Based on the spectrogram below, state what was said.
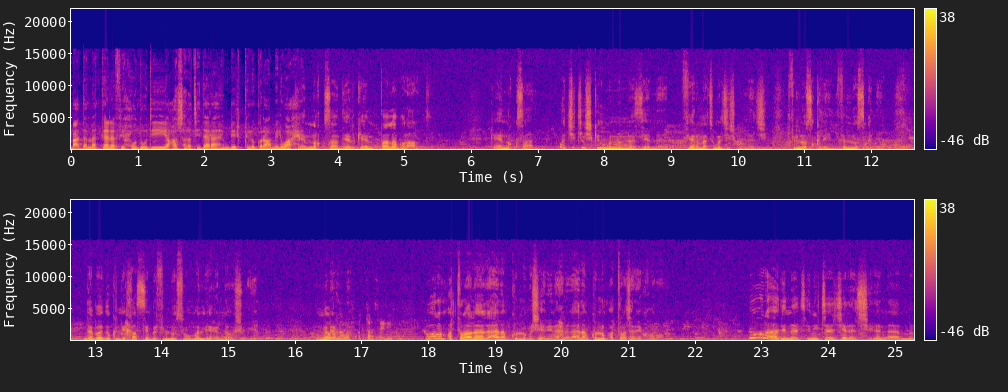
بعدما كان في حدود 10 دراهم للكيلوغرام الواحد. كاين نقصان ديال كاين الطلب والعرض كاين نقصان. وهادشي تيشكيو منه الناس ديال الفيرمات هما اللي تيشكيو من هادشي. الفلوس قليل الفلوس قليل. دابا دوك اللي خاصين بالفلوس هما اللي غلاو شوية. هما اللي غلاو. أثرت عليكم؟ وراه مأثر على العالم كله ماشي علينا حنا العالم كله مأثرت عليه كورونا. وراه هذه نتاج ديال هذا الشيء لأن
